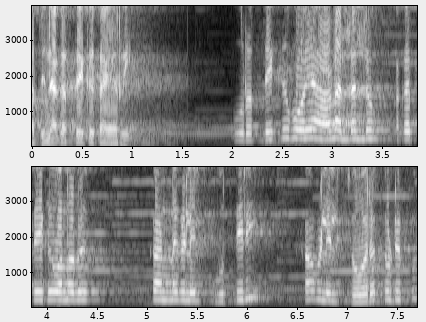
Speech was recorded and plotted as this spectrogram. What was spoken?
അതിനകത്തേക്ക് കയറി. പുറത്തേക്ക് പോയ ആളല്ലല്ലോ അകത്തേക്ക് വന്നത്? കണ്ണുകളിൽ പൂത്തിരി കവിളിൽ ചോരത്തുടിപ്പ്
